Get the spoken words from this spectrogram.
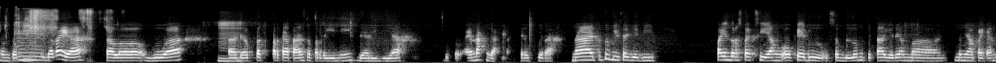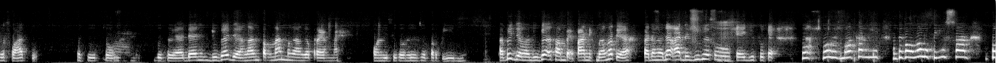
untuk hmm. gimana ya kalau gua hmm. uh, dapat perkataan seperti ini dari dia gitu enak nggak kira-kira nah itu tuh bisa jadi apa introspeksi yang oke okay dulu sebelum kita akhirnya me menyampaikan sesuatu. Seperti itu. Hmm. gitu ya. Dan juga jangan pernah menganggap remeh kondisi-kondisi seperti ini. Tapi jangan juga sampai panik banget ya. Kadang-kadang ada juga tuh hmm. kayak gitu. Kayak ya lo harus makan nih. Nanti kalau nggak lo pingsan. Itu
